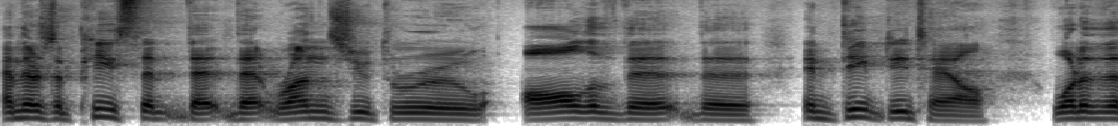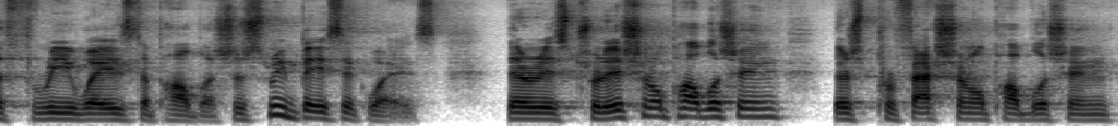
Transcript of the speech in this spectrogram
and there's a piece that that that runs you through all of the the in deep detail. What are the three ways to publish? There's three basic ways. There is traditional publishing, there's professional publishing,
